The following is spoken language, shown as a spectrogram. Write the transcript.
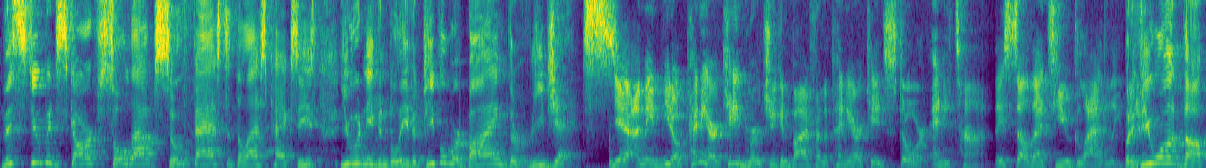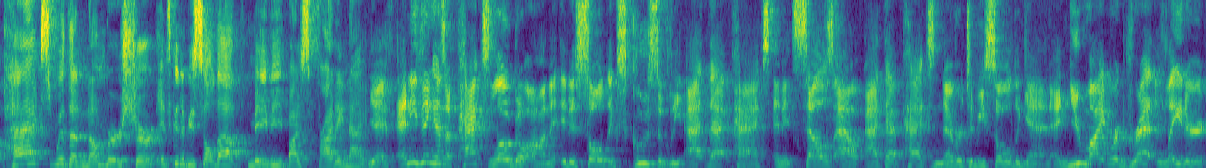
This stupid scarf sold out so fast at the last PAX East, you wouldn't even believe it. People were buying the rejects. Yeah, I mean, you know, Penny Arcade merch you can buy from the Penny Arcade store anytime. They sell that to you gladly. But if you want the PAX with a number shirt, it's going to be sold out maybe by Friday night. Yeah, if anything has a PAX logo on it, it is sold exclusively at that PAX and it sells out at that PAX, never to be sold again. And you might regret later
